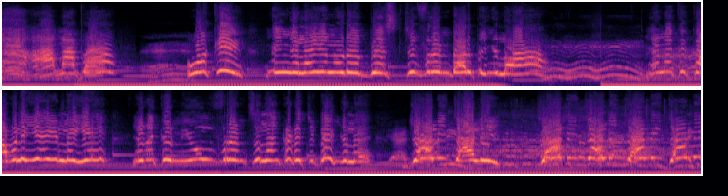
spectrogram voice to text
ஆ, ஆமாப்பா. ஓகே நீங்களாம் என்னோட பெஸ்ட் ஃப்ரெண்டா இருப்பீங்களா? எனக்கு கவலையே இல்லையே. எனக்கு நியூ ஃப்ரெண்ட்ஸ் எல்லாம் கிடைச்சிட்டாங்களே. Jolly jolly jolly jolly jolly jolly.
